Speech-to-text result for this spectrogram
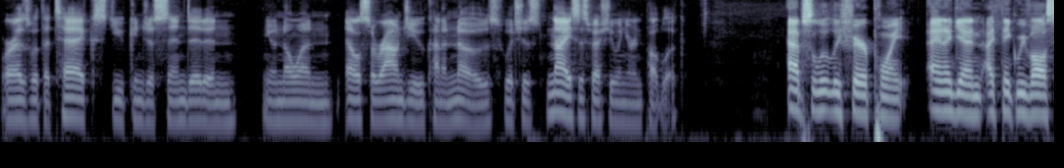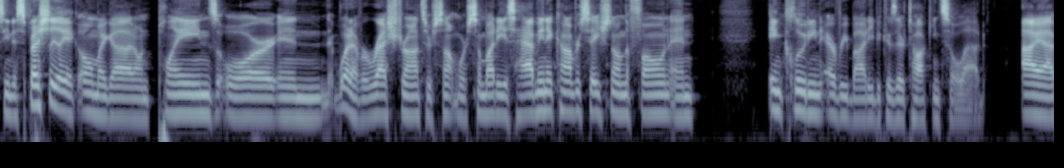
Whereas with a text, you can just send it and, you know, no one else around you kind of knows, which is nice, especially when you're in public. Absolutely fair point. And again, I think we've all seen, especially like, oh my God, on planes or in whatever restaurants or something where somebody is having a conversation on the phone and including everybody because they're talking so loud. I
